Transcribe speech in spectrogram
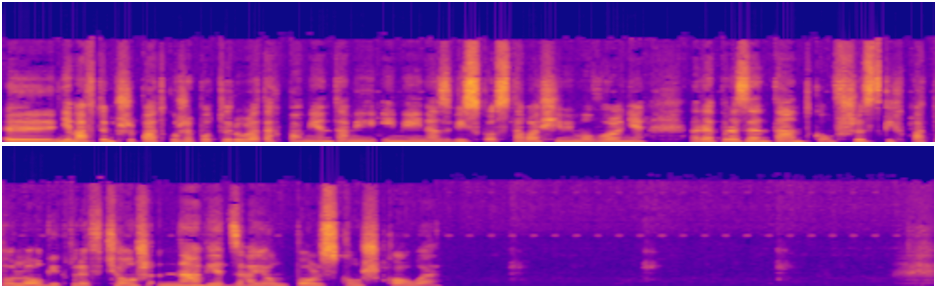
E, nie ma w tym przypadku, że po tylu latach pamiętam jej imię i nazwisko. Stała się mimowolnie reprezentantką wszystkich patologii, które wciąż nawiedzają polską szkołę. E, mm,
